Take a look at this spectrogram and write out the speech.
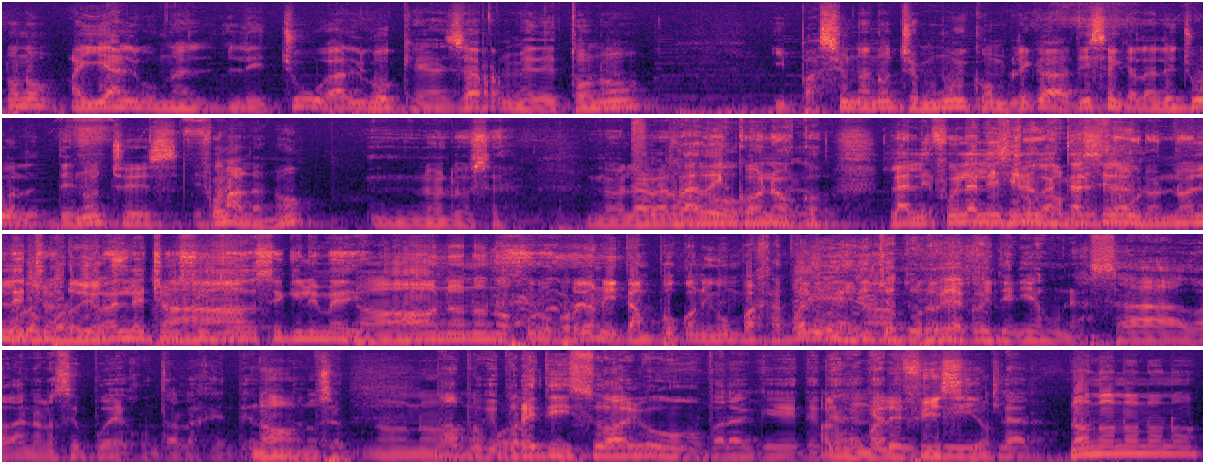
No, no, hay algo, una lechuga, algo que ayer me detonó y pasé una noche muy complicada. Dicen que la lechuga de noche es, es mala, ¿no? No lo sé. No, la verdad tampoco, desconozco. La fue la lechuga, ¿estás convencer. seguro? No el, por Dios. no el lechoncito Ah, de 12 kilos y medio. No, no, no, no, juro por Dios, ni tampoco ningún bajativo. Vos le dicho a tu novia que hoy tenías un asado. Ah, no, no se puede juntar la gente. No, no Pero- se- no, no, No, no porque por ahí te hizo algo como para que te tengas que- maleficio. Sí, claro. No, no, no, no, no.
